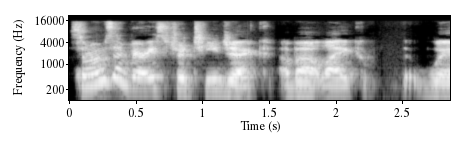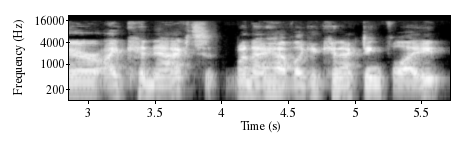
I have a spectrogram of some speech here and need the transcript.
sometimes I'm very strategic about like where I connect when I have like a connecting flight.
